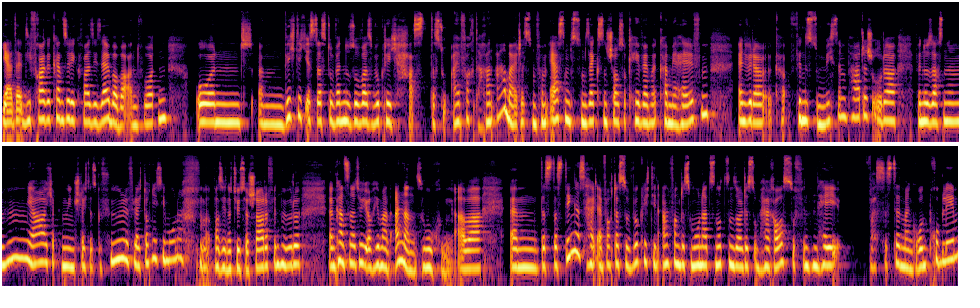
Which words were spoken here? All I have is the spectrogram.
ja, die Frage kannst du dir quasi selber beantworten. Und ähm, wichtig ist, dass du, wenn du sowas wirklich hast, dass du einfach daran arbeitest und vom ersten bis zum sechsten schaust, okay, wer kann mir helfen? Entweder findest du mich sympathisch oder wenn du sagst, hm, ja, ich habe irgendwie ein schlechtes Gefühl, vielleicht doch nicht Simone, was ich natürlich sehr schade finden würde, dann kannst du natürlich auch jemand anderen suchen. Aber ähm, das, das Ding ist halt einfach, dass du wirklich den Anfang des Monats nutzen solltest, um herauszufinden, hey, was ist denn mein Grundproblem?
